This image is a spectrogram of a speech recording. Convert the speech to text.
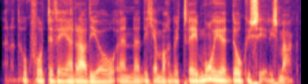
En dat doe ik voor tv en radio. En dit jaar mag ik weer twee mooie docu-series maken.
